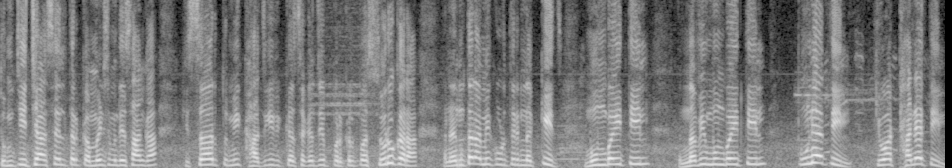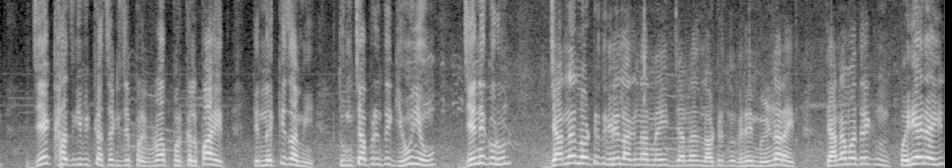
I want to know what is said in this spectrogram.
तुमची इच्छा असेल तर कमेंट्समध्ये सांगा की सर तुम्ही खाजगी विकासकाचे प्रकल्प सुरू करा. नंतर आम्ही कुठेतरी नक्कीच मुंबईतील नवी मुंबईतील पुण्यातील किंवा ठाण्यातील जे खाजगी विकासाचे प्रकल्प प्रकल्प आहेत ते नक्कीच आम्ही तुमच्यापर्यंत घेऊन येऊ. जेणेकरून ज्यांना लॉटरीत घरे लागणार नाहीत ज्यांना लॉटरीतून घरे मिळणार आहेत त्यांना मात्र एक पर्याय राहील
